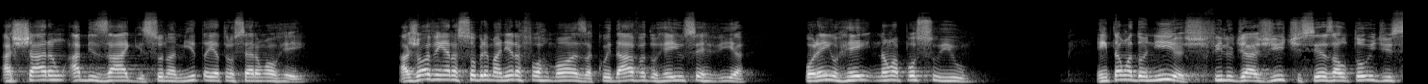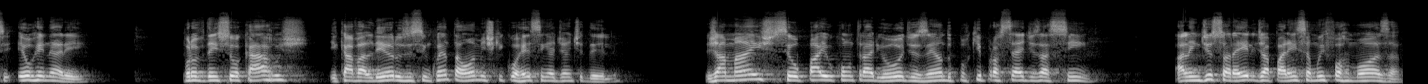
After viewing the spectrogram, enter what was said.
acharam Abisag, sunamita, e a trouxeram ao rei. A jovem era sobremaneira formosa, cuidava do rei e o servia, porém o rei não a possuiu. Então Adonias, filho de Agite, se exaltou e disse: Eu reinarei. Providenciou carros e cavaleiros e cinquenta homens que corressem adiante dele. Jamais seu pai o contrariou, dizendo: Por que procedes assim? Além disso, era ele de aparência muito formosa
